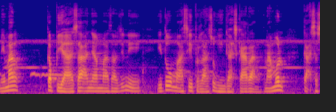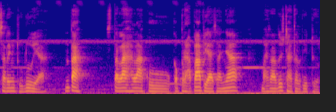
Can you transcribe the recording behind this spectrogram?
Memang kebiasaannya Mas Nas ini itu masih berlangsung hingga sekarang. Namun gak sesering dulu ya. Entah setelah lagu keberapa biasanya Mas Nas sudah tertidur.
